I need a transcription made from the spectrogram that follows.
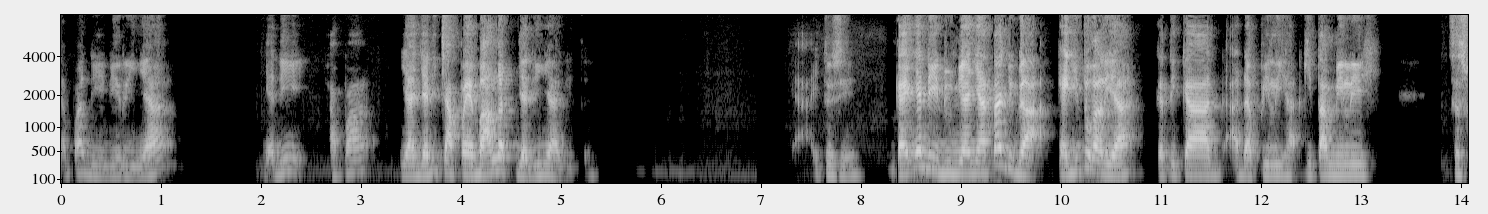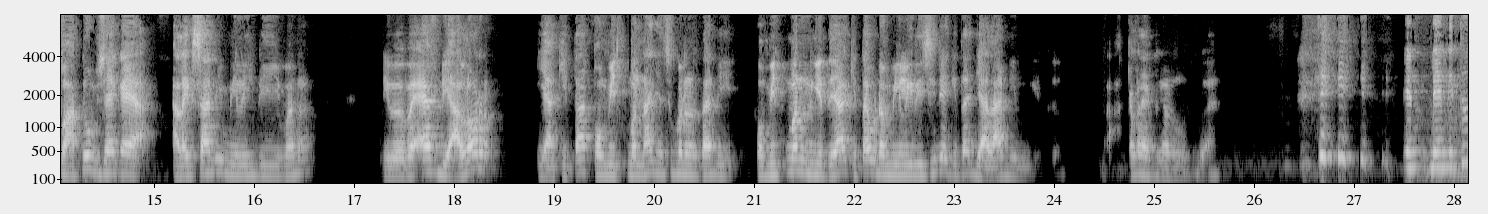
apa di dirinya. Jadi apa ya jadi capek banget jadinya gitu. Ya itu sih. Kayaknya di dunia nyata juga kayak gitu kali ya. Ketika ada pilihan kita milih sesuatu misalnya kayak Alexa nih milih di mana? Di WWF di Alor ya kita komitmen aja sebenarnya tadi komitmen gitu ya kita udah milih di sini ya kita jalanin gitu nah, keren kan gua dan dan itu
